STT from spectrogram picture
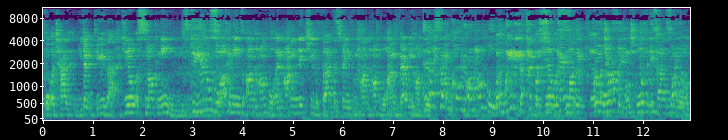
for a challenge. You don't do that. Do you know what smug means? Do you know what Smug means unhumble, and I'm literally the furthest thing from unhumble. I'm very humble. Did I say and call you unhumble? But- the way that you took this so what's smug? from a challenge Of course it's personal.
